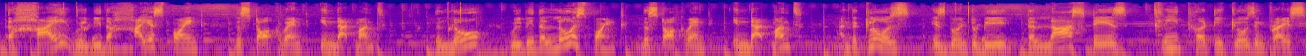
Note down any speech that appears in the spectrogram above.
The high will be the highest point the stock went in that month. The low will be the lowest point the stock went in that month. And the close is going to be the last day's 330 closing price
